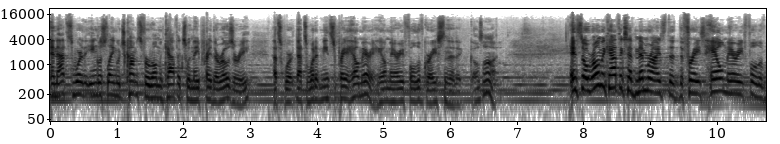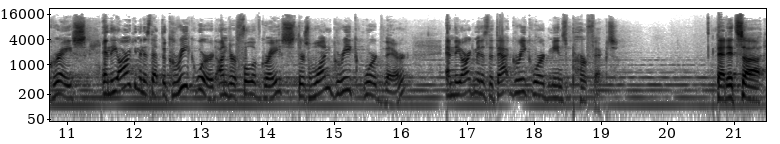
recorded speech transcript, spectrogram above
And that's where the English language comes for Roman Catholics when they pray the rosary. That's, where, that's what it means to pray a Hail Mary. Hail Mary, full of grace, and then it goes on. And so Roman Catholics have memorized the, the phrase Hail Mary, full of grace. And the argument is that the Greek word under full of grace, there's one Greek word there. And the argument is that that Greek word means perfect. That it's, uh,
